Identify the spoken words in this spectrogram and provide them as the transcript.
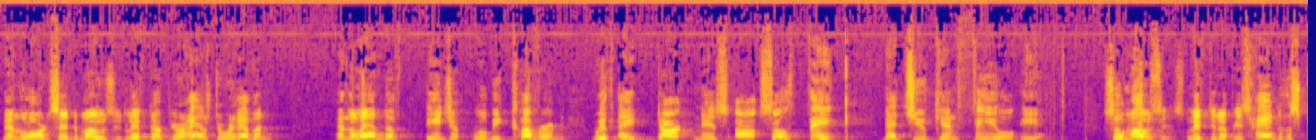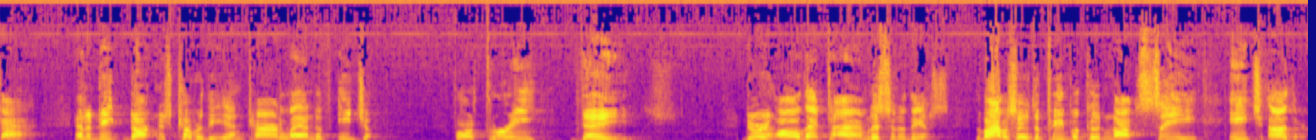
Then the Lord said to Moses, Lift up your hands toward heaven, and the land of Egypt will be covered with a darkness uh, so thick that you can feel it. So Moses lifted up his hand to the sky, and a deep darkness covered the entire land of Egypt for three days. During all that time, listen to this. The Bible says the people could not see each other,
